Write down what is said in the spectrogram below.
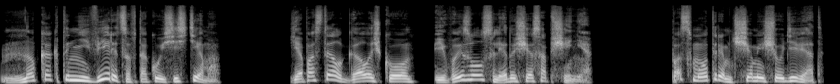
Но как-то не верится в такую систему. Я поставил галочку и вызвал следующее сообщение. Посмотрим, чем еще удивят.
